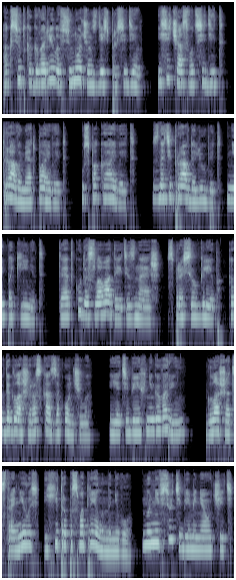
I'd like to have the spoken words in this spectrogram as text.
Аксютка говорила, всю ночь он здесь просидел. И сейчас вот сидит, травами отпаивает, успокаивает. Знать и правда любит, не покинет. «Ты откуда слова-то эти знаешь?» — спросил Глеб, когда Глаша рассказ закончила. «Я тебе их не говорил». Глаша отстранилась и хитро посмотрела на него. «Ну не все тебе меня учить.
